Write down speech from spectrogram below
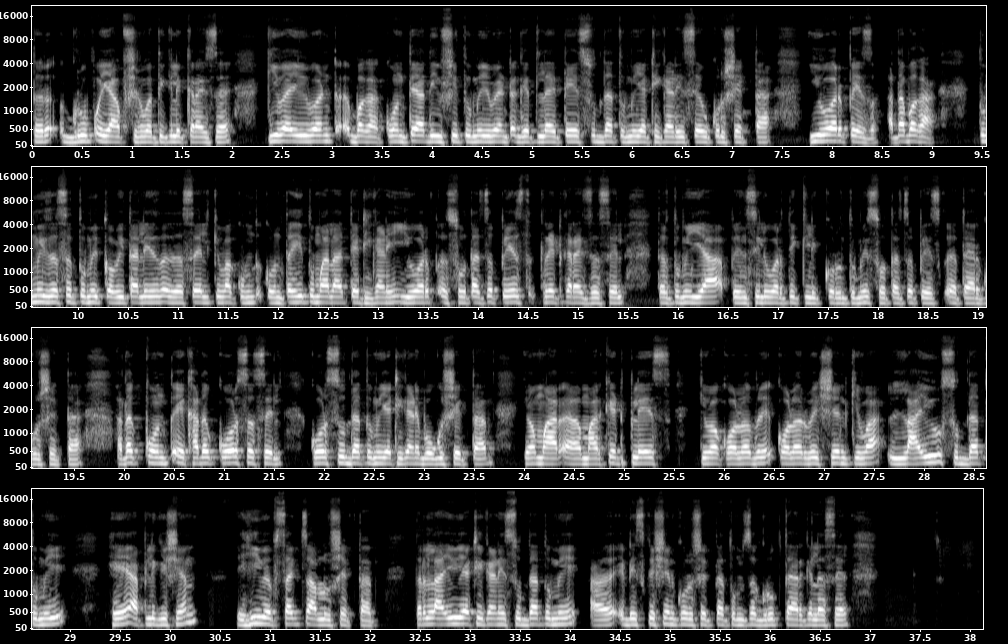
तर ग्रुप या ऑप्शनवरती क्लिक करायचं. आहे किंवा इव्हेंट बघा कोणत्या दिवशी तुम्ही इव्हेंट घेतलं आहे ते सुद्धा तुम्ही या ठिकाणी सेव्ह करू शकता. युअर पेज आता बघा तुम्ही जसं तुम्ही कविता लिहित असेल किंवा कोण कोणतंही तुम्हाला त्या ठिकाणी युअर स्वतःचं पेज क्रिएट करायचं असेल तर तुम्ही या पेन्सिलवरती क्लिक करून तुम्ही स्वतःचं पेज तयार करू शकता. आता कोणतं एखादं कोर्स असेल कोर्ससुद्धा तुम्ही या ठिकाणी बघू शकतात किंवा मार मार्केट प्लेस किंवा कॉलर कॉलरबेशन किंवा लाईव्हसुद्धा तुम्ही हे ॲप्लिकेशन ही वेबसाईट चालवू शकतात. तर लाईव्ह या ठिकाणी सुद्धा तुम्ही डिस्कशन करू शकता. तुमचं ग्रुप तयार केलं असेल.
